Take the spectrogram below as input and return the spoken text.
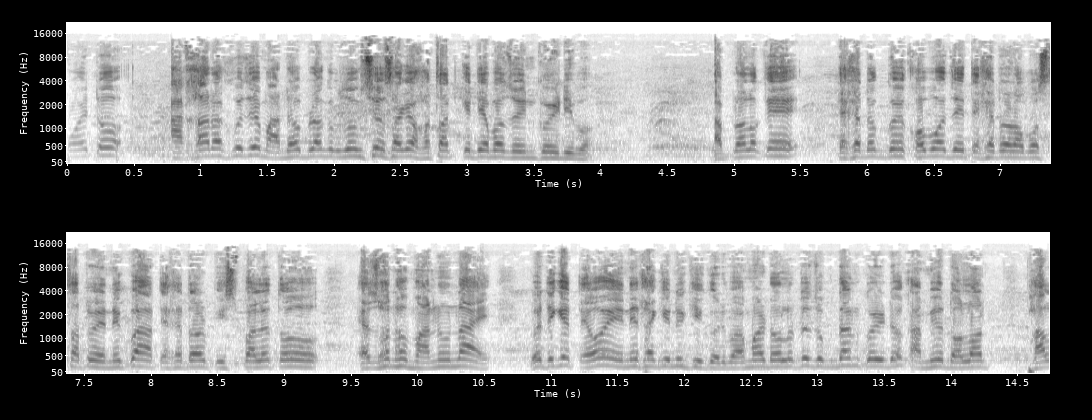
মইতো আশা ৰাখোঁ যে মাধৱ ৰাজবংশীয়ে চাগে হঠাৎ কেতিয়াবা জইন কৰি দিব। আপোনালোকে তেখেতক গৈ ক'ব যে তেখেতৰ অৱস্থাটো এনেকুৱা তেখেতৰ পিছফালেতো এজনো মানুহ নাই। গতিকে তেওঁ এনে থাকিনো কি কৰিব? আমাৰ দলতে যোগদান কৰি দিয়ক আমিও দলত ভাল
